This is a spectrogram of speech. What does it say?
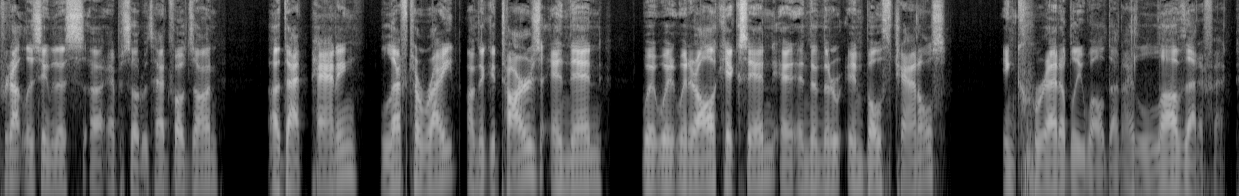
If you're not listening to this uh, episode with headphones on, uh, that panning left to right on the guitars, and then when, when, when it all kicks in, and, and then they're in both channels, incredibly well done. I love that effect.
